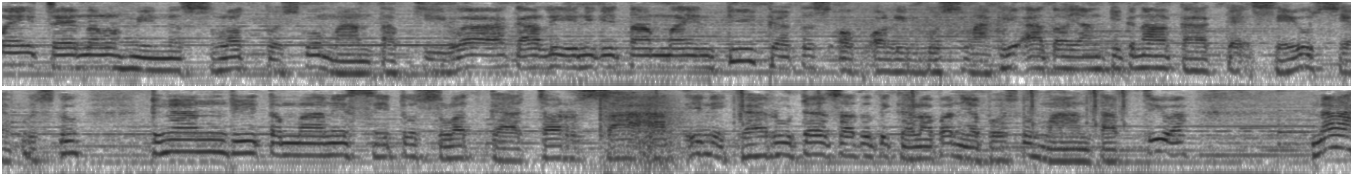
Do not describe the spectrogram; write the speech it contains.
my channel Minus Slot bosku Mantap jiwa. Kali ini kita main di Goddess of Olympus lagi Atau yang dikenal kakek Zeus ya bosku Dengan ditemani situs slot gacor saat ini Garuda 138 ya bosku Mantap jiwa. Nah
